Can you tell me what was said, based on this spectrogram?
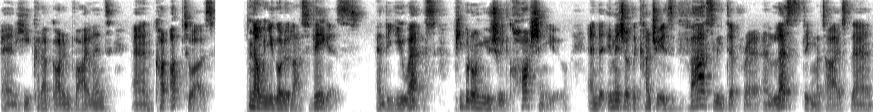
and he could have gotten violent and caught up to us. Now when you go to las vegas and the us people don't usually caution you and the image of the country is vastly different and less stigmatized than,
